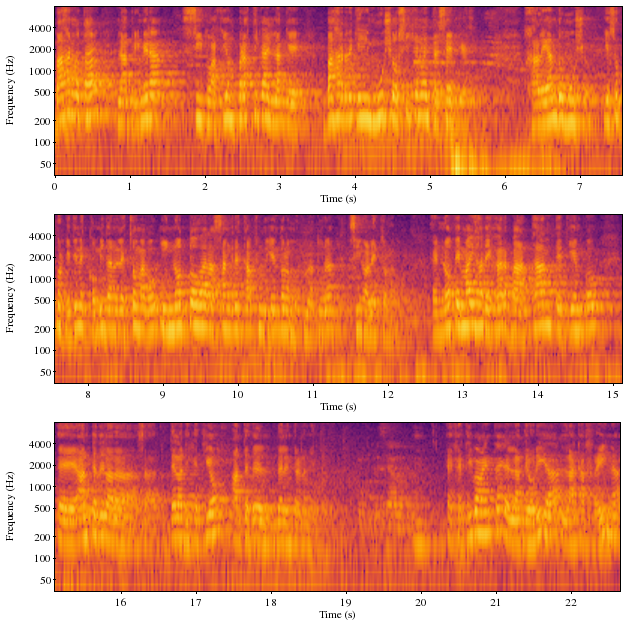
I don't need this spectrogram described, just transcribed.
Vas a notar la primera situación práctica en la que vas a requerir mucho oxígeno entre series jaleando mucho. Y eso es porque tienes comida en el estómago y no toda la sangre está fluyendo a la musculatura, sino al estómago. Eh, no temáis a dejar bastante tiempo eh, antes de la, de la, digestión, antes del, entrenamiento. Efectivamente, en la teoría, la cafeína,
